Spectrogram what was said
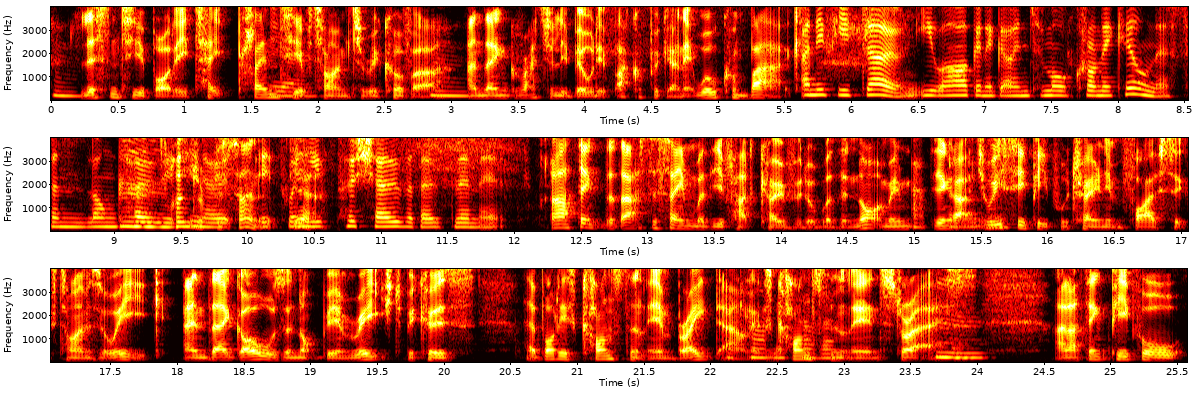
Mm. Listen to your body, take plenty Yeah. of time to recover, mm. and then gradually build it back up again. It will come back. And if you don't, you are going to go into more chronic illness and long mm. COVID. You know, it's, 100%, it's when yeah. you push over those limits. And I think that that's the same whether you've had COVID or whether or not. I mean, you know, actually, we see people training five, six times a week, and their goals are not being reached because their body's constantly in breakdown. It's recover. constantly in stress, and I think people,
